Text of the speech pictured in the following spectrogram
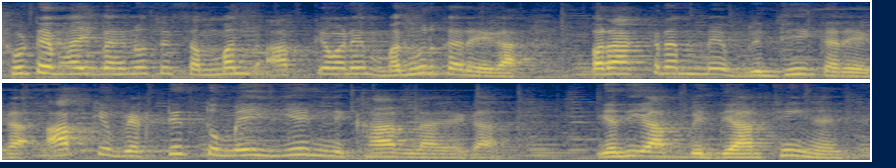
छोटे भाई बहनों से संबंध आपके बड़े मधुर करेगा, पराक्रम में वृद्धि करेगा, आपके व्यक्तित्व में ये निखार लाएगा। यदि आप विद्यार्थी हैं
